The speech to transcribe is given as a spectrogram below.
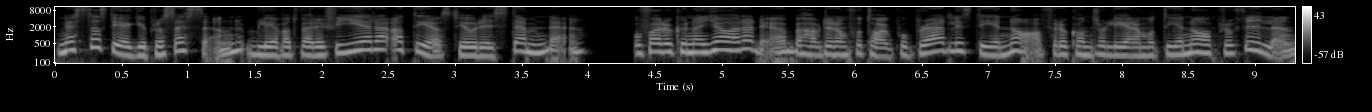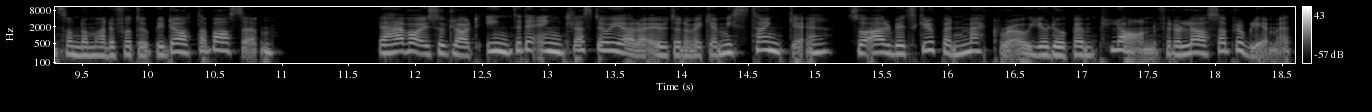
Nästa steg i processen blev att verifiera att deras teori stämde och för att kunna göra det behövde de få tag på Bradleys DNA för att kontrollera mot DNA-profilen som de hade fått upp i databasen. Det här var ju såklart inte det enklaste att göra utan att väcka misstanke, så arbetsgruppen Macro gjorde upp en plan för att lösa problemet.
